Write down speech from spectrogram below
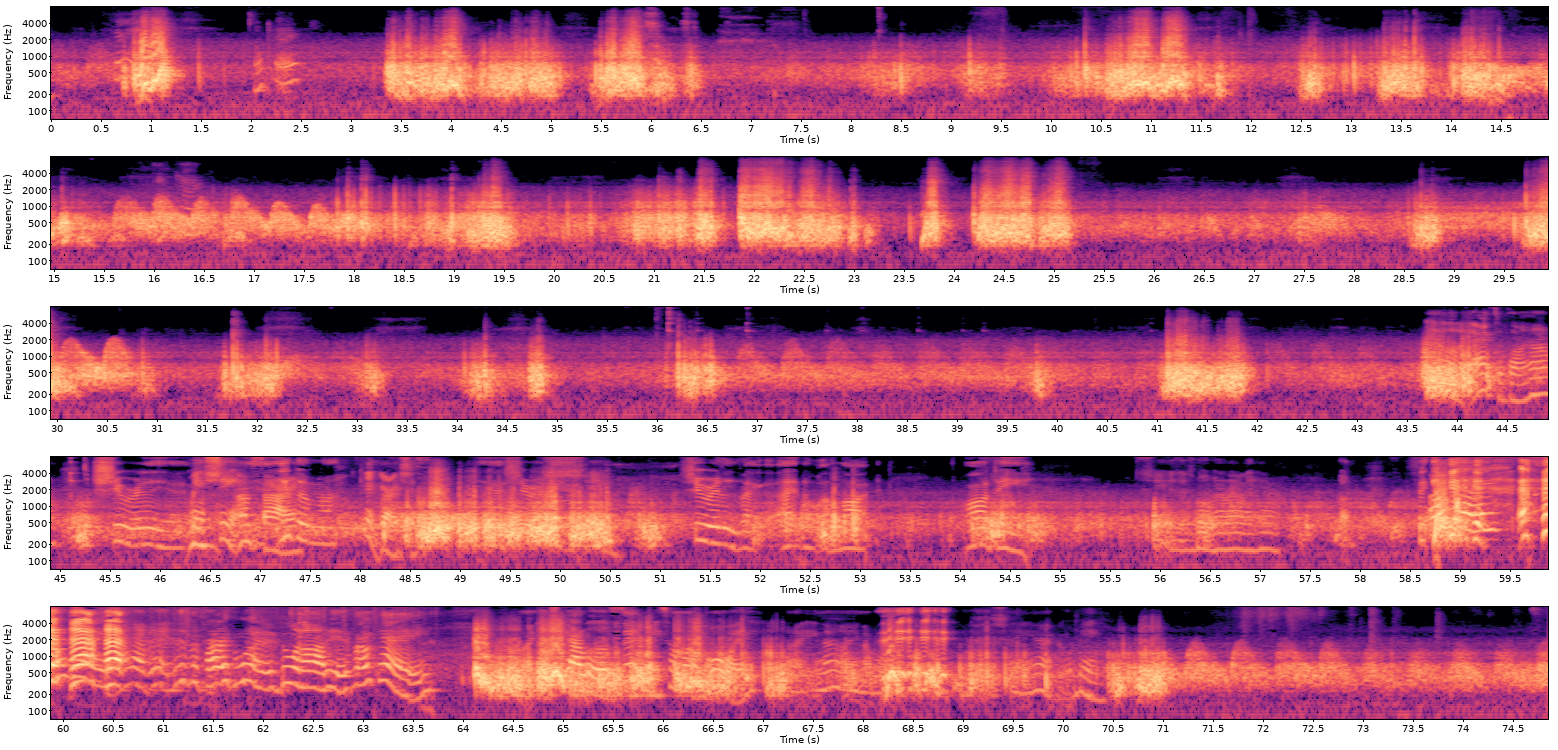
one, huh? She really is. I mean, she, I'm sorry. You good. Good gracious. Yeah, she really she, she really, like, I know a lot. All day. She is just moving around in here. Okay. this is the first one that's doing all this. Okay. Like, she got a little sick me to my boy. Like, no, know, ain't no Yeah, I mean. Thank you.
